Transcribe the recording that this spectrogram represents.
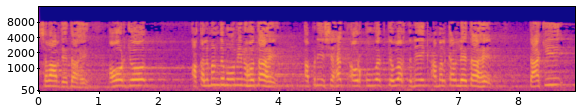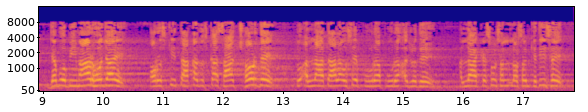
ثواب دیتا ہے۔ اور جو عقلمند مومن ہوتا ہے، اپنی صحت اور قوت کے وقت نیک عمل کر لیتا ہے، تاکہ جب وہ بیمار ہو جائے اور اس کی طاقت اس کا ساتھ چھوڑ دے، تو اللہ تعالیٰ اسے پورا پورا اجر دے۔ اللہ کے رسول صلی اللہ علیہ وسلم کی حدیث ہے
